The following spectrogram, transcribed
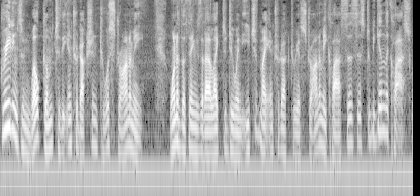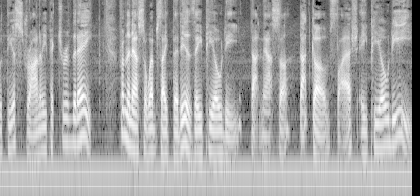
Greetings and welcome to the introduction to astronomy. One of the things that I like to do in each of my introductory astronomy classes is to begin the class with the astronomy picture of the day from the NASA website that is apod.nasa.gov apod.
